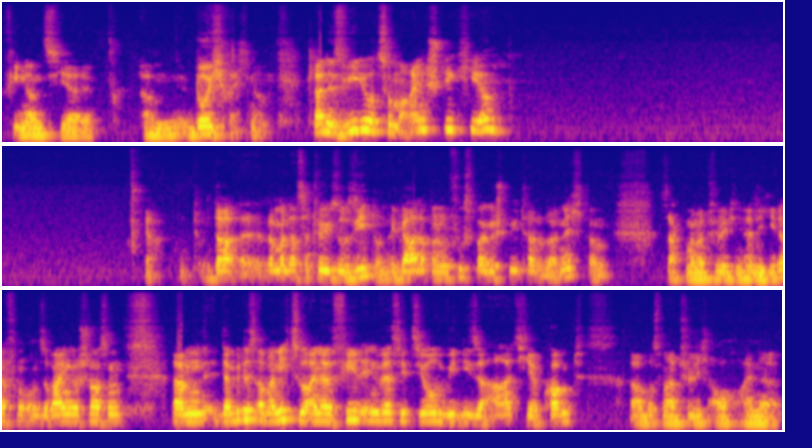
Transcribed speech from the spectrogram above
finanziell ähm, durchrechnen. Kleines Video zum Einstieg hier. Ja, gut. Und da, wenn man das natürlich so sieht und egal, ob man Fußball gespielt hat oder nicht, dann sagt man natürlich, hätte jeder von uns reingeschossen. Ähm, damit es aber nicht zu einer Fehlinvestition wie diese Art hier kommt, äh, muss man natürlich auch eine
